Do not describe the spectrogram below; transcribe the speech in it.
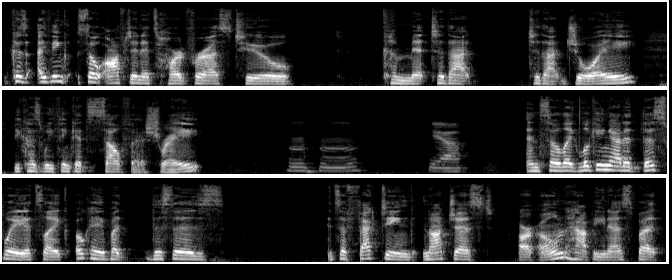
because I think so often it's hard for us to commit to that to that joy because we think it's selfish, right? Mhm. Yeah. And so like looking at it this way, it's like, okay, but this is it's affecting not just our own happiness, but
